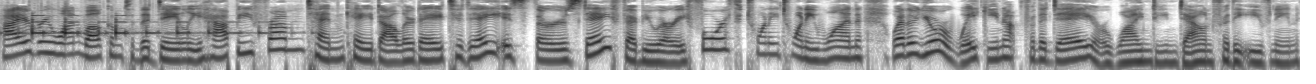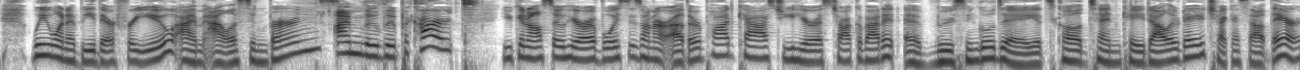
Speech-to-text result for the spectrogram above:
Hi, everyone. Welcome to the Daily Happy from 10K Dollar Day. Today is Thursday, February 4th, 2021. Whether you're waking up for the day or winding down for the evening, we want to be there for you. I'm Allison Burns. I'm Lulu Picard. You can also hear our voices on our other podcast. You hear us talk about it every single day. It's called 10K Dollar Day. Check us out there.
